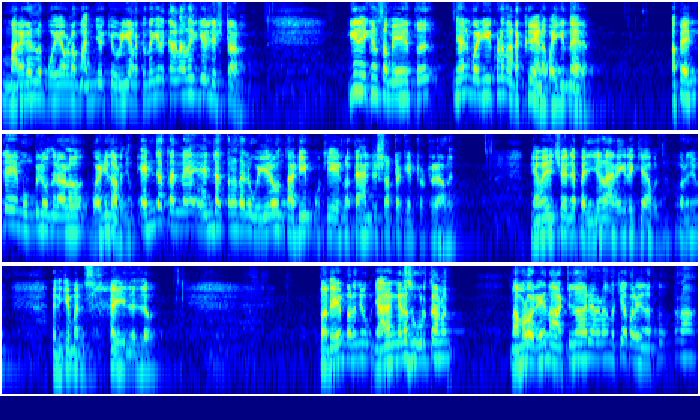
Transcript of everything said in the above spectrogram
മലകളിൽ പോയി അവിടെ മഞ്ഞൊക്കെ ഒഴുകി കിടക്കുന്ന ഇങ്ങനെ കാണാതെ എനിക്ക് വലിയ ഇഷ്ടമാണ്. ഇങ്ങനെ ഇരിക്കുന്ന സമയത്ത് ഞാൻ വഴിയിൽ കൂടെ നടക്കുകയാണ് വൈകുന്നേരം. അപ്പം എന്റെ മുമ്പിൽ ഒന്നൊരാൾ വഴി തടഞ്ഞു. എന്റെ തന്നെ എന്റെ അത്ര തന്നെ ഉയരവും തടിയും ഒക്കെയുള്ള പാന്റ് ഷർട്ടൊക്കെ ഇട്ടിട്ടൊരാൾ ഞാൻ വിചാരിച്ചു എന്റെ പരിചയം ആരെങ്കിലുമൊക്കെ ആവുന്നു പറഞ്ഞു എനിക്ക് മനസ്സിലായില്ലല്ലോ. അപ്പം അദ്ദേഹം പറഞ്ഞു ഞാൻ അങ്ങനെ സുഹൃത്താണ്. നമ്മൾ ഒരേ നാട്ടുകാരാണ് എന്നൊക്കെയാണ് പറയുന്നത്. അപ്പോൾ അതാ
